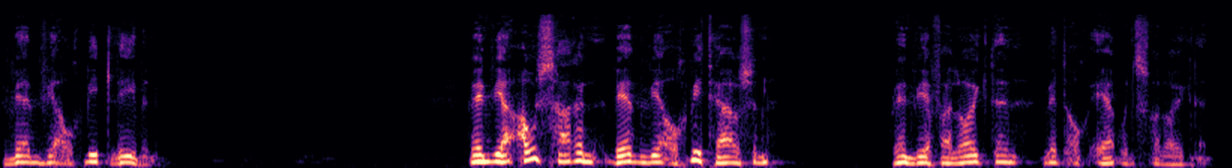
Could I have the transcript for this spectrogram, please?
werden wir auch mitleben. Wenn wir ausharren, werden wir auch mitherrschen. Wenn wir verleugnen, wird auch er uns verleugnen.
